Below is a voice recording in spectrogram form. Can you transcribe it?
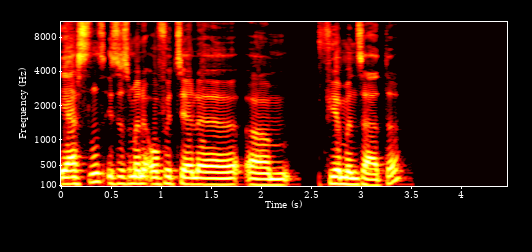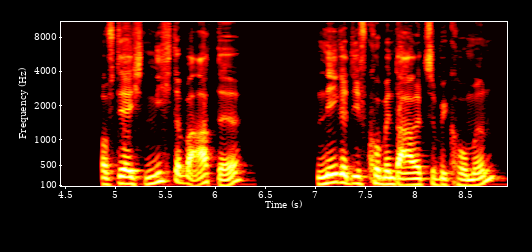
Erstens ist es meine offizielle ähm, Firmenseite, auf der ich nicht erwarte, Negativkommentare zu bekommen,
